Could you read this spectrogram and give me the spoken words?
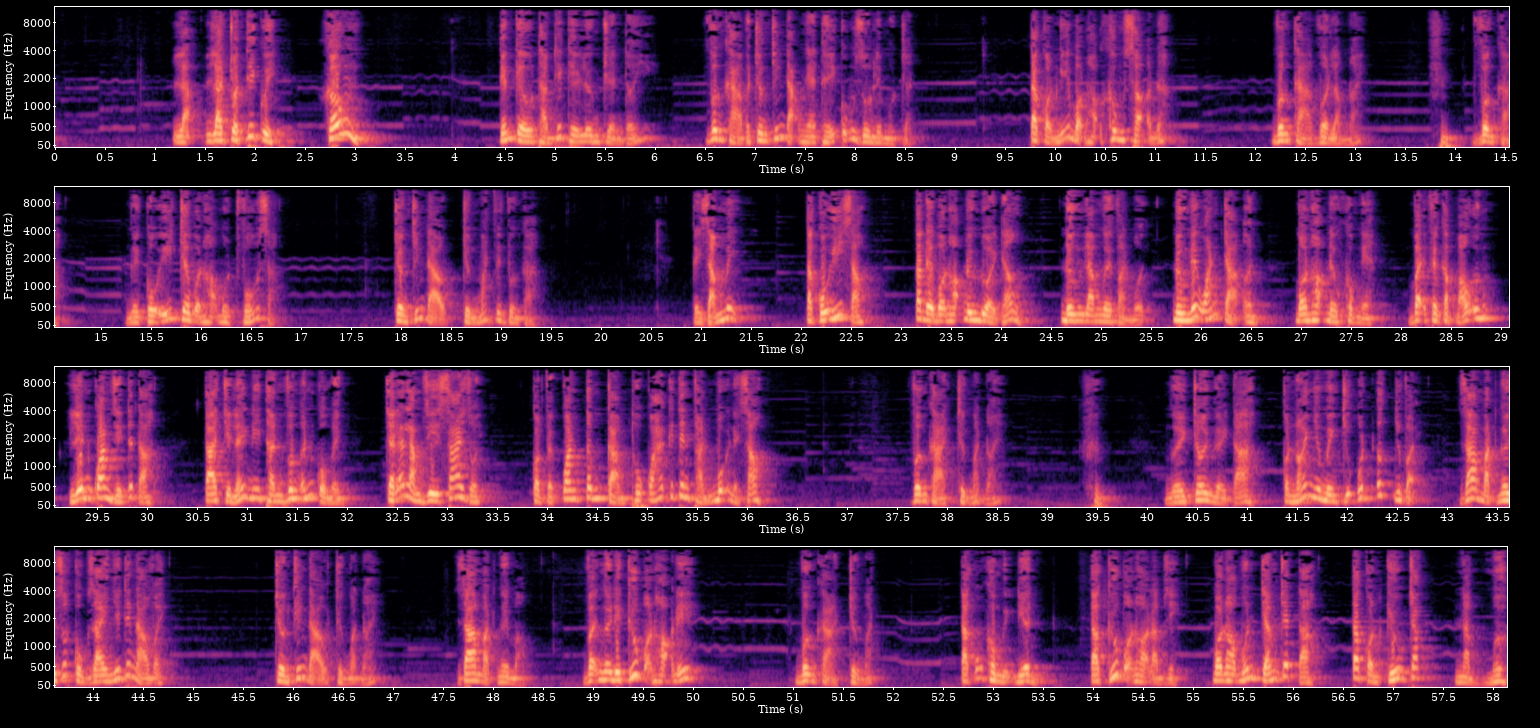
Là, là chuột thi quỷ. Không! Tiếng kêu thảm thiết thê lương truyền tới. Vương Khả và Trương Chính Đạo nghe thấy cũng run lên một trận. Ta còn nghĩ bọn họ không sợ nữa. Vương Khả vừa lòng nói. Vương Khả Người cố ý chơi bọn họ một vố sao? Trương Chính Đạo trừng mắt với Vương Khả. Cái dám ấy Ta cố ý sao? Ta để bọn họ đừng đuổi đâu. Đừng làm người phản bội, Đừng lấy oán trả ơn. Bọn họ đều không nghe. Vậy phải gặp báo ứng, Liên quan gì tới ta? Ta chỉ lấy đi thần vương ấn của mình, Chả lẽ làm gì sai rồi? Còn phải quan tâm cảm thụ quá cái tên phản bội này sao? Vương Khả trừng mắt nói Người chơi người ta, Còn nói như mình chịu uất ức như vậy, Da mặt người rốt cục dày như thế nào vậy? Trường chính đạo trừng mắt nói, Da mặt người mỏng, Vậy người đi cứu bọn họ đi. Vương Khả trừng mắt, Ta cũng không bị điên Ta cứu bọn họ làm gì? Bọn họ muốn chém chết ta. Ta còn cứu chắc nằm mơ.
